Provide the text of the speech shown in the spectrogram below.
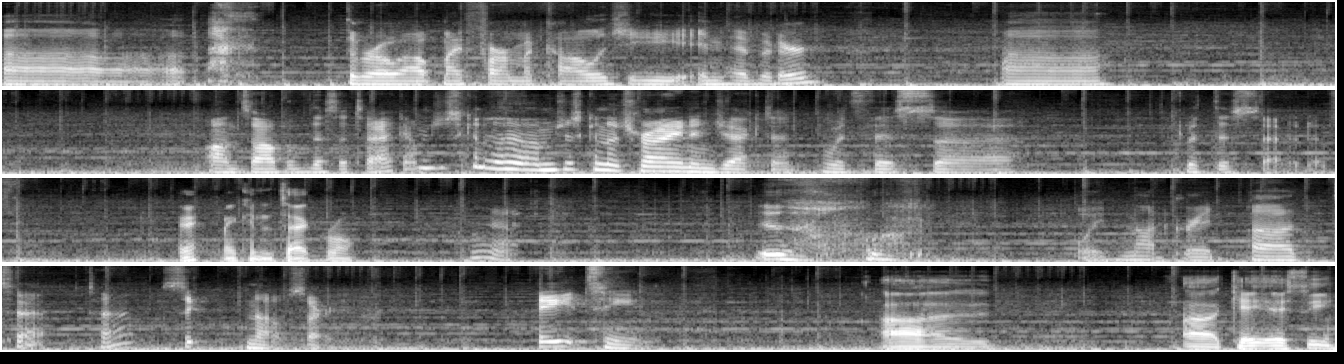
uh, throw out my pharmacology inhibitor. Uh, on top of this attack, I'm just gonna I'm just gonna try and inject it with this uh, with this sedative. Okay, make an attack roll. Yeah. Ugh. Boy, not great. Uh, tap, tap, six. No, sorry. 18. Uh, uh, KAC.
